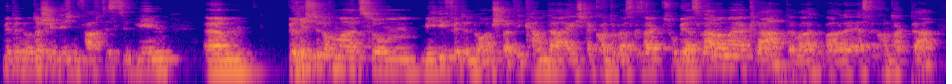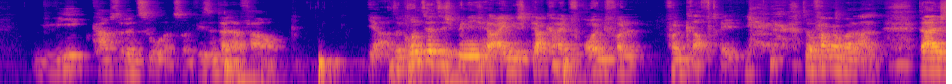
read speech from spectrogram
mit den unterschiedlichen Fachdisziplinen. Ähm, berichte doch mal zum Medifit in Dornstadt. Wie kam da eigentlich der Kontakt? Du hast gesagt, Tobias Labermeier, klar, da war, war der erste Kontakt da. Wie kamst du denn zu uns und wie sind deine Erfahrungen? Ja, also grundsätzlich bin ich ja eigentlich gar kein Freund von, von Krafttraining. so fangen wir mal an. Da ich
